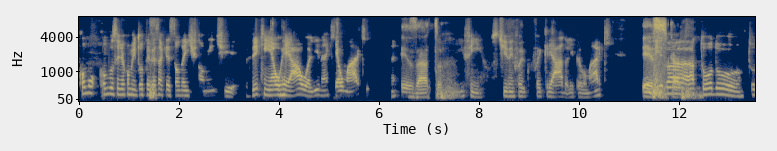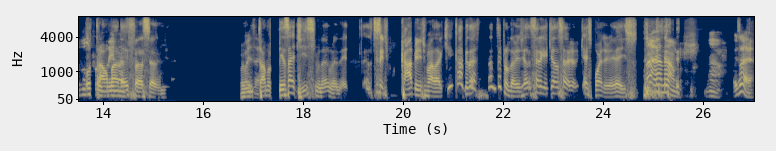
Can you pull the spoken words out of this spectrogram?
como, como você já comentou, teve essa questão da gente finalmente ver quem é o real ali, né? Que é o Mark. Né? Exato. Enfim, o Steven foi, foi criado ali pelo Mark Isso, cara. a, a todo, todos os O trauma problemas. da infância. Foi um Pois é. trauma pesadíssimo, né? Eu não sei se a gente cabe de falar aqui. Cabe, né? Não tem problema. Já, sério, aqui, é- sério, aqui é spoiler, é isso. Ah, não. não. Pois é.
